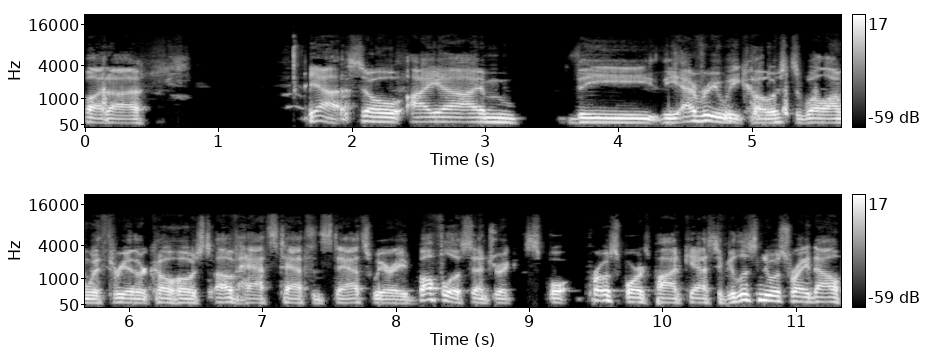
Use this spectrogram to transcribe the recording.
but uh, yeah. So I uh, I'm the the every week host, well, along with three other co-hosts of Hats, Tats, and Stats. We are a Buffalo centric sport, pro sports podcast. If you listen to us right now,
